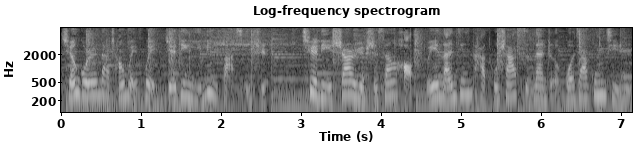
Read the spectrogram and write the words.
全国人大常委会决定以立法形式。确立十二月十三号为南京大屠杀死难者国家公祭日，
